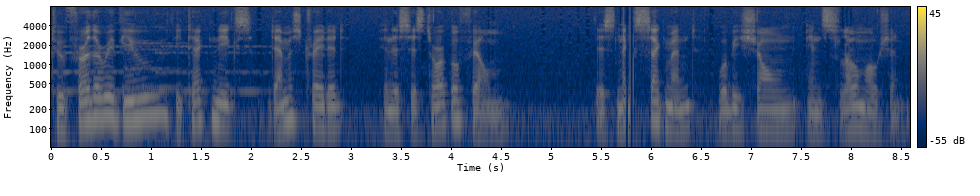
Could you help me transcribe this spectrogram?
To further review the techniques demonstrated in this historical film, this next segment will be shown in slow motion.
